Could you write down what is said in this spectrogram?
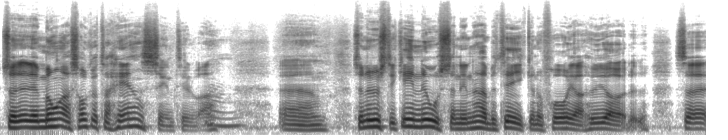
Så det är många saker att ta hänsyn till. Va? Eh, Så när du sticker in nosen i den här butiken och frågar hur gör du? Så eh,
